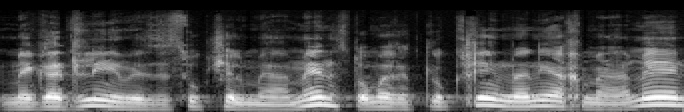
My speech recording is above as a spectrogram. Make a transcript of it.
שמגדלים איזה סוג של מאמן, זאת אומרת, לוקחים נניח מאמן,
